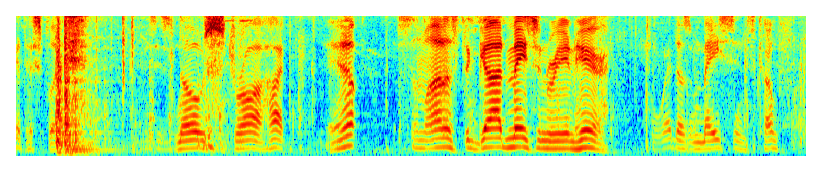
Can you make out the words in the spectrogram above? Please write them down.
at this place. This is no straw hut. Yep, some honest-to-God masonry in here. Where'd those masons come from?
